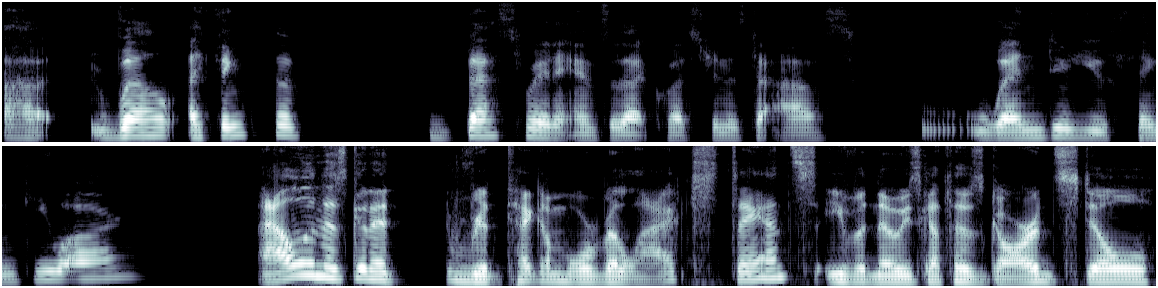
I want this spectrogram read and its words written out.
Uh, well, I think the best way to answer that question is to ask when do you think you are? Alan is going to re- take a more relaxed stance, even though he's got those guards still,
